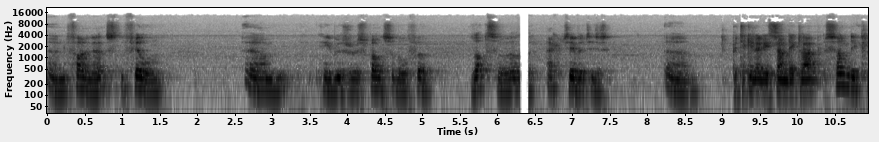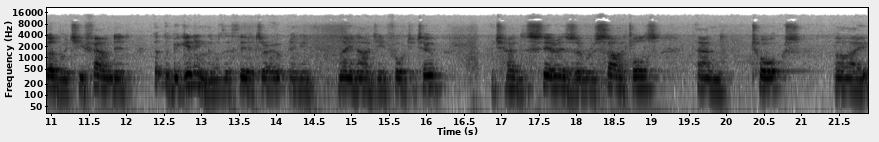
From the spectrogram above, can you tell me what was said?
and financed the film, um, he was responsible for lots of other activities. Um, Particularly Sunday Club. Sunday Club, which he founded at the beginning of the theatre opening in May 1942, which had a series of recitals and talks by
